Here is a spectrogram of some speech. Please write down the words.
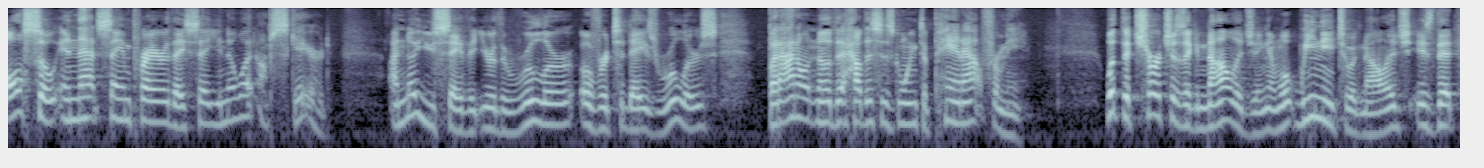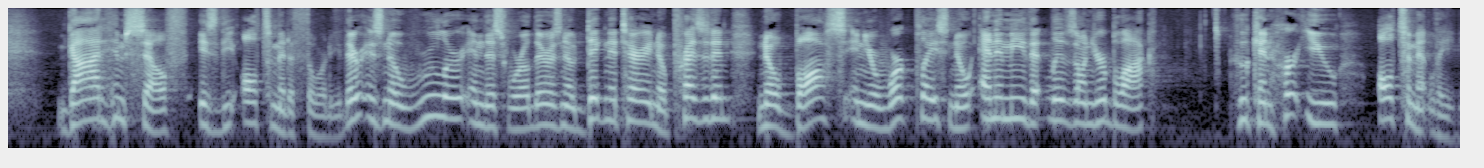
also in that same prayer, they say, You know what? I'm scared. I know you say that you're the ruler over today's rulers, but I don't know how this is going to pan out for me. What the church is acknowledging and what we need to acknowledge is that God Himself is the ultimate authority. There is no ruler in this world. There is no dignitary, no president, no boss in your workplace, no enemy that lives on your block who can hurt you ultimately,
